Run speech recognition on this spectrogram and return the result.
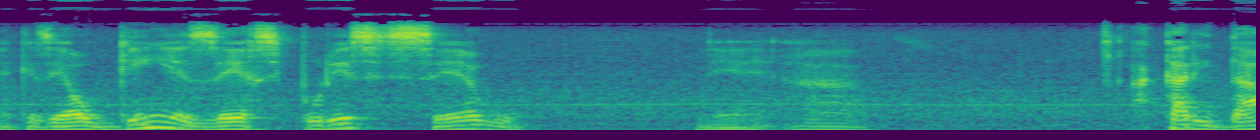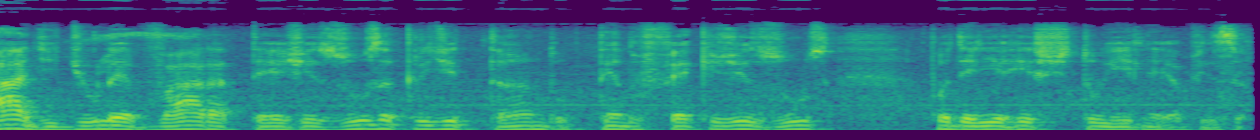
Né? Quer dizer, alguém exerce por esse cego né, a, a caridade de o levar até Jesus, acreditando, tendo fé que Jesus poderia restituir-lhe a visão.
